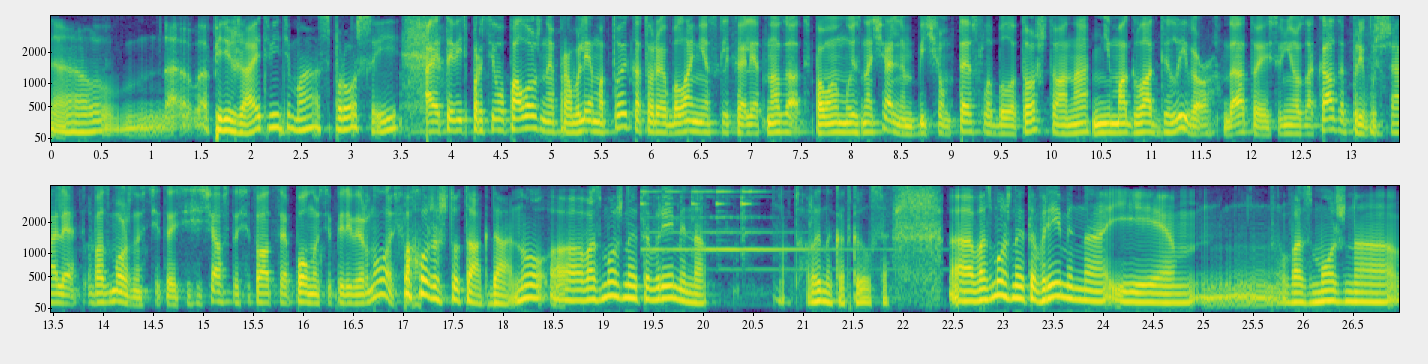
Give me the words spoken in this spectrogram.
опережает, видимо, спрос. И... А это ведь противоположная проблема той, которая была несколько лет назад. По-моему, изначальным бичом Tesla было то, что она не могла deliver, да, то есть у нее заказы превышали возможности. То есть и сейчас эта ситуация полностью перевернулась? Похоже, что так, да. Но, а, возможно, это временно. Вот, рынок открылся. А, возможно, это временно и, возможно,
